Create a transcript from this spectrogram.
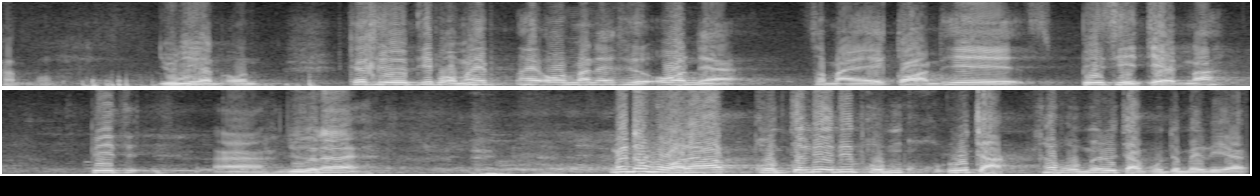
ครับผมอยู่นี่กับอ้นก็คือที่ผมให้ให้อ้นมาเนี่ยคืออ้นเนี่ย สมัยก่อนที่ปี47เนาะปีอ่าอยู่ตรงนั้นแหละไม่ต้องห่วงนะครับ ผมจะเรียกที่ผมรู้จัก ถ้าผมไม่รู้จักผมจะไม่เรียก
